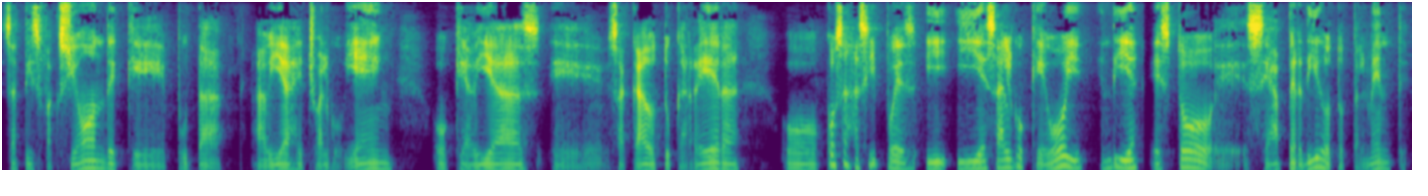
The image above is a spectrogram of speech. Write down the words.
satisfacción de que puta habías hecho algo bien o que habías eh, sacado tu carrera o cosas así pues y, es algo que hoy en día esto eh, se ha perdido totalmente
